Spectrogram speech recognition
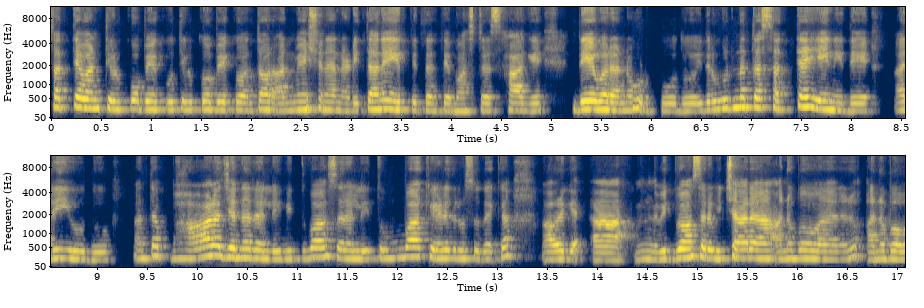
ಸತ್ಯವನ್ನು ತಿಳ್ಕೋಬೇಕು ತಿಳ್ಕೋಬೇಕು ಅಂತ ಅವ್ರ ಅನ್ವೇಷಣೆ ನಡೀತಾನೆ ಇರ್ತಿತ್ತಂತೆ ಮಾಸ್ಟರ್ಸ್. ಹಾಗೆ ದೇವರನ್ನು ಹುಡುಕುವುದು, ಇದ್ರ ಉನ್ನತ ಸತ್ಯ ಏನಿದೆ, ಅರಿಯುವುದು ಅಂತ ಬಹಳ ಜನರಲ್ಲಿ, ವಿದ್ವಾಂಸರಲ್ಲಿ ತುಂಬಾ ಕೇಳಿದ್ರು ಸುದಕ್ಕ ಅವ್ರಿಗೆ ಆ ವಿದ್ವಾಂಸರ ವಿಚಾರ, ಅನುಭವ ಅನುಭವ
